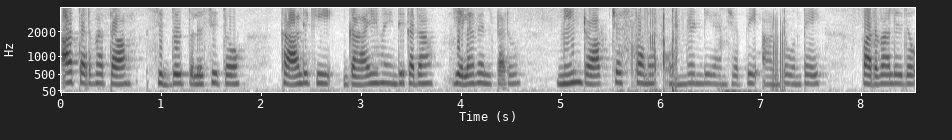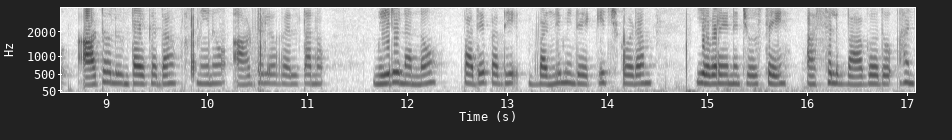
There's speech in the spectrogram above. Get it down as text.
ఆ తర్వాత సిద్ధు తులసితో కాలికి గాయమైంది కదా. ఎలా వెళ్తారు? నేను డ్రాప్ చేస్తాను. ఉండండి అని చెప్పి అంటూ ఉంటే పర్వాలేదు. ఆటోలు ఉంటాయి కదా. నేను ఆటోలో వెళ్తాను. మీరు నన్ను పదే పదే బండి మీద ఎక్కించుకోవడం ఎవరైనా చూస్తే అస్సలు బాగోదు అని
